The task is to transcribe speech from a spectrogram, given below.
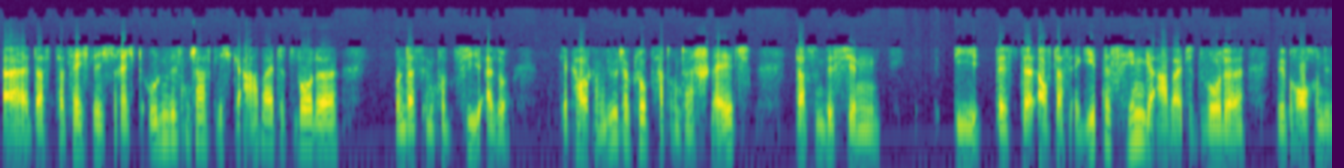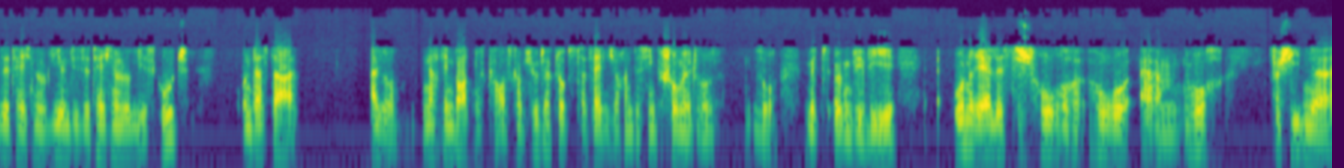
äh, dass tatsächlich recht unwissenschaftlich gearbeitet wurde und dass im Prinzip, also der Chaos Computer Club hat unterstellt, dass ein bisschen die das, auf das Ergebnis hingearbeitet wurde, wir brauchen diese Technologie und diese Technologie ist gut und dass da also nach den Worten des Chaos Computer Clubs tatsächlich auch ein bisschen geschummelt wurde. So mit irgendwie wie unrealistisch hoch, hoch, ähm, hoch verschiedene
